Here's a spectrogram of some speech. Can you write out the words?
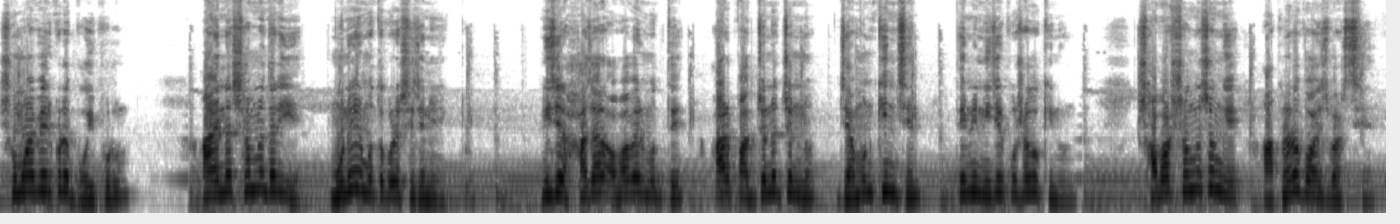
সময় বের করে বই পড়ুন। আয়নার সামনে দাঁড়িয়ে মনের মতো করে সেজে নিন একটু। নিজের হাজার অভাবের মধ্যে আর পাঁচজনের জন্য যেমন কিনছেন, তেমনি নিজের পোশাকও কিনুন। সবার সঙ্গে সঙ্গে আপনারও বয়স বাড়ছে।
